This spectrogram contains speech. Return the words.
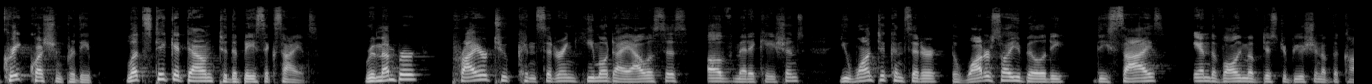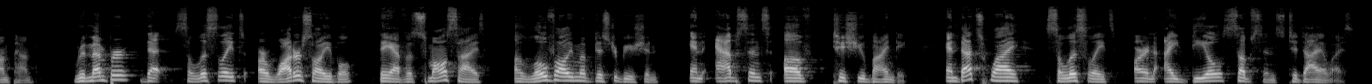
Great question, Pradeep. Let's take it down to the basic science. Remember, prior to considering hemodialysis of medications, you want to consider the water solubility, the size, and the volume of distribution of the compound. Remember that salicylates are water soluble, they have a small size, a low volume of distribution, and absence of tissue binding. And that's why salicylates are an ideal substance to dialyze.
